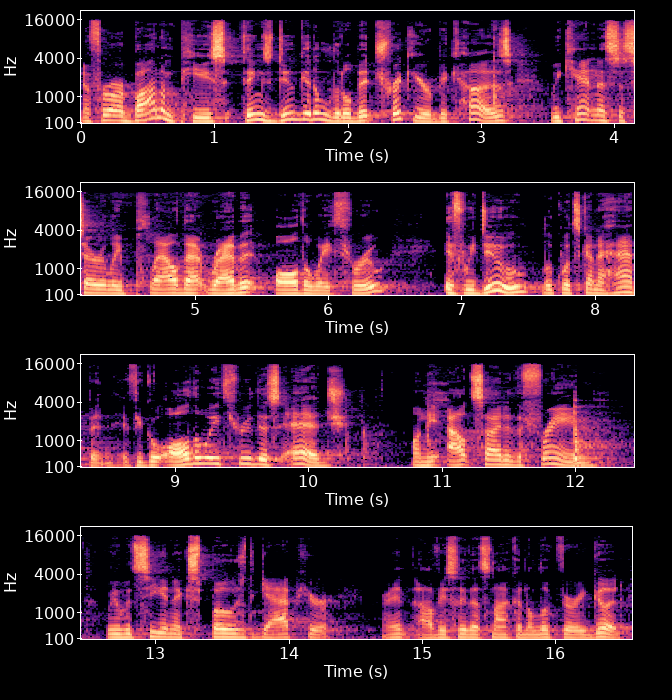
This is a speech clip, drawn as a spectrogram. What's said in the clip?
Now for our bottom piece, things do get a little bit trickier because we can't necessarily plow that rabbet all the way through. If we do, look what's going to happen. If you go all the way through this edge on the outside of the frame, we would see an exposed gap here. Right? Obviously, that's not going to look very good.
